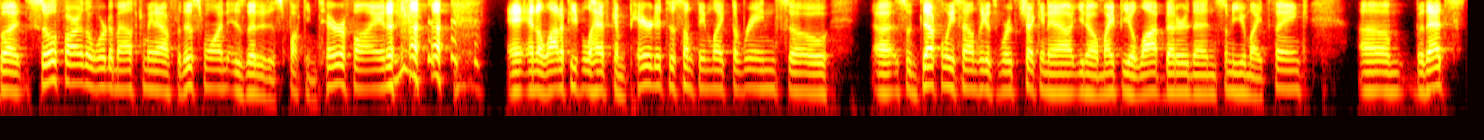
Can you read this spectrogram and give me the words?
but so far, the word of mouth coming out for this one is that it is fucking terrifying. and, and a lot of people have compared it to something like The Ring, so. Uh, so definitely sounds like it's worth checking out. You know, it might be a lot better than some of you might think. Um, but that's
